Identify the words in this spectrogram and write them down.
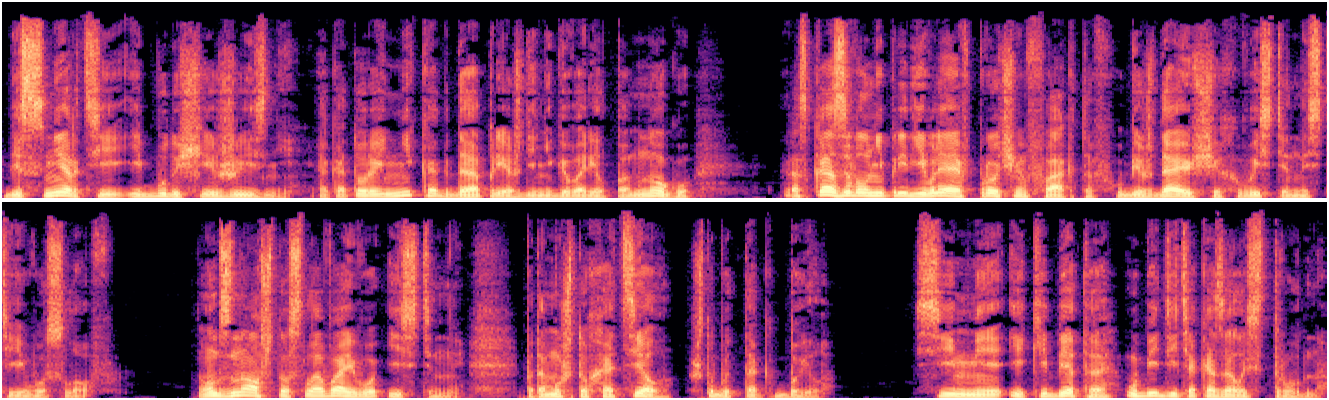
бессмертии и будущей жизни, о которой никогда прежде не говорил по многу, рассказывал, не предъявляя, впрочем, фактов, убеждающих в истинности его слов. Он знал, что слова его истинны, потому что хотел, чтобы так было. Симми и Кибета убедить оказалось трудно.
